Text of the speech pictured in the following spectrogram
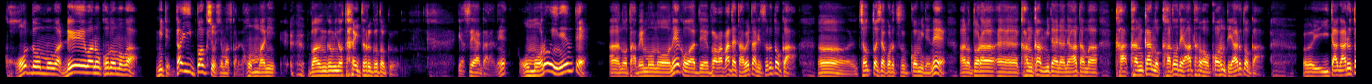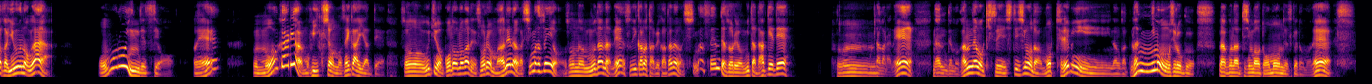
子供が、令和の子供が見て大爆笑してますからね、ほんまに。番組のタイトルごとく。いや、せやからね、おもろいねんって。あの食べ物をね、こうやってバババって食べたりするとか、うん、ちょっとしたこれツッコミでね、あのドラ、えー、カンカンみたいなね、頭、かカンカンの角で頭をコンってやるとか、痛がるとかいうのが、おもろいんですよ。ねもうわかるやん、もうフィクションの世界やって。その、うちの子供がね、それを真似なんかしませんよ。そんな無駄なね、スイカの食べ方なんかしませんって、それを見ただけで。うーん、だからね、何でもかんでも規制してしもたら、もうテレビなんか何にも面白くなくなってしまうと思うんですけどもね。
